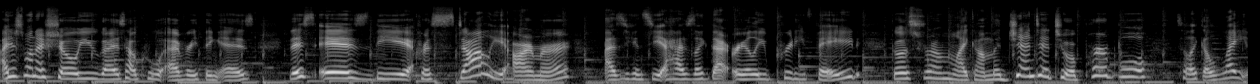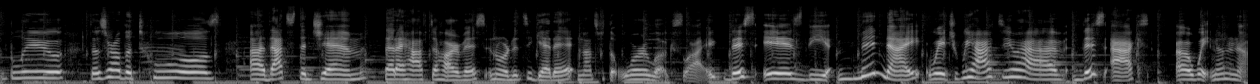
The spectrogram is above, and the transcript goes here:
I just want to show you guys how cool everything is. This is the Cristalli armor. As you can see, it has like that really pretty fade. Goes from like a magenta to a purple to like a light blue. Those are all the tools. Uh, that's the gem that I have to harvest in order to get it. And that's what the ore looks like. This is the midnight, which we have to have this axe. Oh, wait, no, no, no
